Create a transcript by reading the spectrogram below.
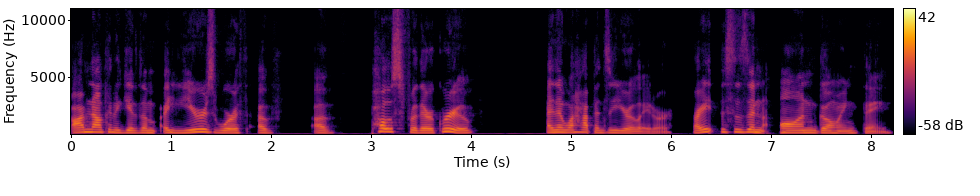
I'm not going to give them a year's worth of, of post for their group. And then what happens a year later, right? This is an ongoing thing.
